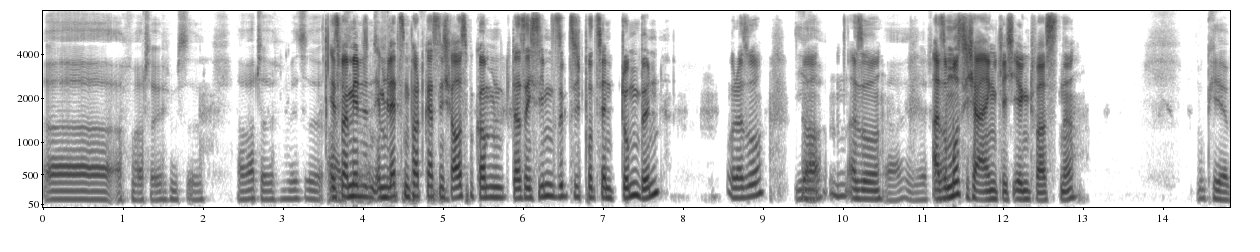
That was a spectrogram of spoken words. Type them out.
Äh, ach, warte, ich müsste. Ah, warte, willst du. ah, Ist bei mir im letzten. Podcast nicht rausbekommen, dass ich 77% dumm bin. Oder so. Ja, Also, ja, der also Tat. muss ich ja eigentlich irgendwas, ne? Okay.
